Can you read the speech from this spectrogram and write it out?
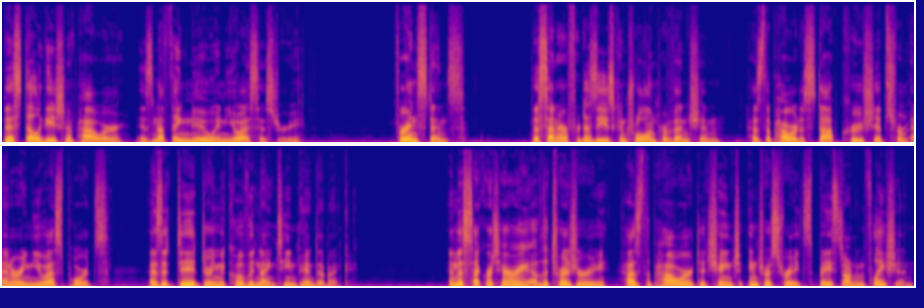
This delegation of power is nothing new in U.S. history. For instance, the Center for Disease Control and Prevention has the power to stop cruise ships from entering U.S. ports, as it did during the COVID 19 pandemic. And the Secretary of the Treasury has the power to change interest rates based on inflation.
